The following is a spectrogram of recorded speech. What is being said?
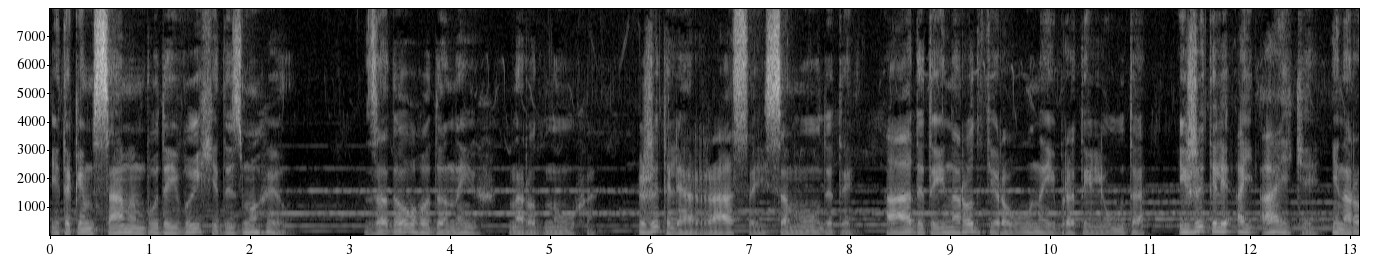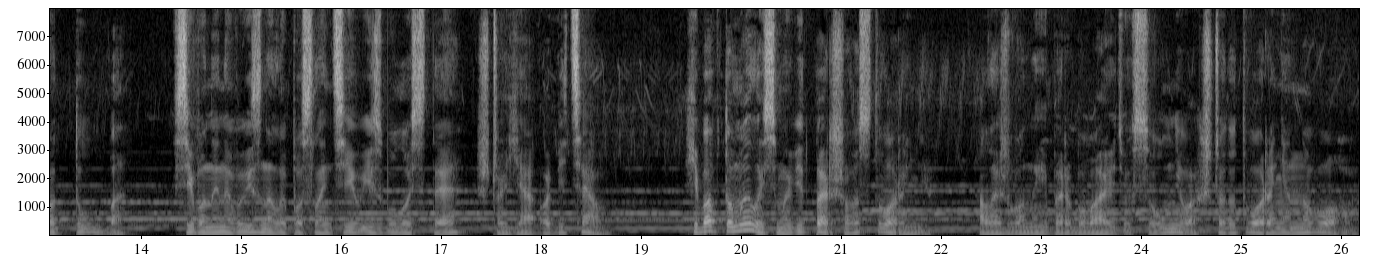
і таким самим буде й вихід із могил. Задовго до них народ Нуха, жителі Арраса і Самудити, Адити і народ Фірауна і брати Люта, і жителі Ай-Айки, і народ Тубба. Всі вони не визнали посланців, і збулось те, що я обіцяв. Хіба втомились ми від першого створення, але ж вони перебувають у сумнівах щодо творення нового.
